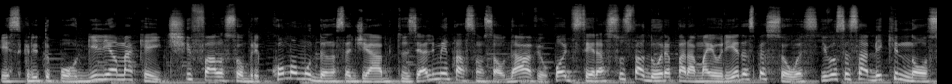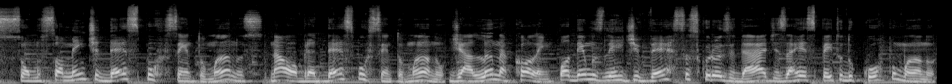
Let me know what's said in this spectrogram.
escrito por Gillian McKate, que fala sobre como a mudança de hábitos e alimentação saudável pode ser assustadora para a maioria das pessoas. E você sabia que nós somos somente 10% humanos? Na obra 10% Humano, de Alana Collen, podemos ler diversas curiosidades a respeito do corpo humano,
